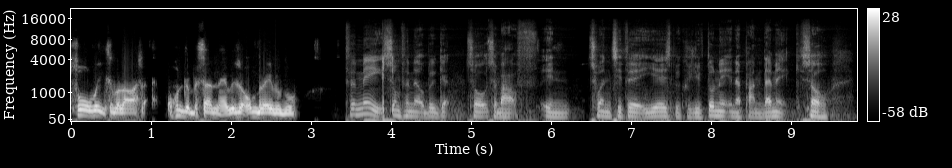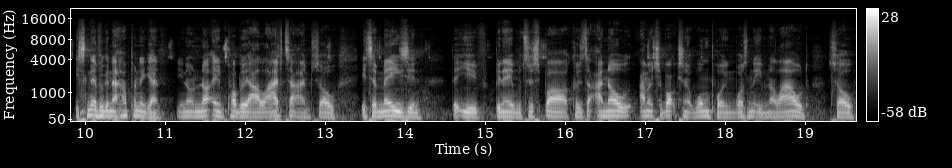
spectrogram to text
four weeks of my life, hundred percent. It was unbelievable. For me, it's something that will be get talked about in 20, 30 years because you've done it in a pandemic. So it's never going to happen again. You know, not in probably our lifetime. So it's amazing that you've been able to spar because I know amateur boxing at one point wasn't even allowed. So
